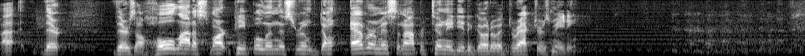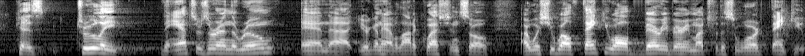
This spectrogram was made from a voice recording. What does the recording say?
uh, there, there's a whole lot of smart people in this room. Don't ever miss an opportunity to go to a director's meeting because truly the answers are in the room and uh, you're going to have a lot of questions. So I wish you well. Thank you all very, very much for this award. Thank you.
